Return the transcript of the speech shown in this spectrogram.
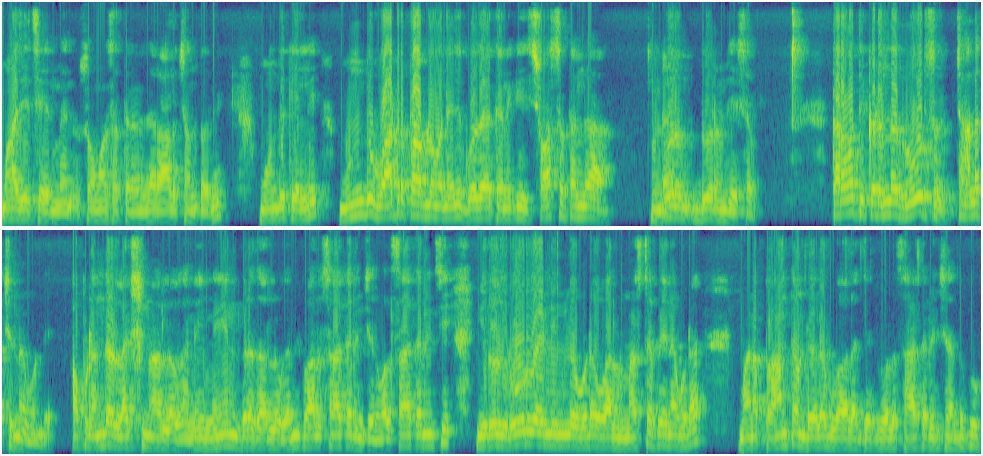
మాజీ చైర్మన్ సోమా సత్యనారాయణ గారి ఆలోచనతో ముందుకెళ్ళి ముందు వాటర్ ప్రాబ్లం అనేది గోదావరికానికి శాశ్వతంగా దూరం దూరం చేశాం తర్వాత ఇక్కడ ఉన్న రోడ్స్ చాలా చిన్నగా ఉండే. అప్పుడు అందరూ లక్ష్మణాల్లో కానీ మెయిన్ బ్రదర్లో కానీ వాళ్ళు సహకరించారు. వాళ్ళు సహకరించి ఈరోజు రోడ్ వైండింగ్లో కూడా వాళ్ళు నష్టపోయినా కూడా మన ప్రాంతం డెవలప్ కావాలని చెప్పి వాళ్ళు సహకరించినందుకు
